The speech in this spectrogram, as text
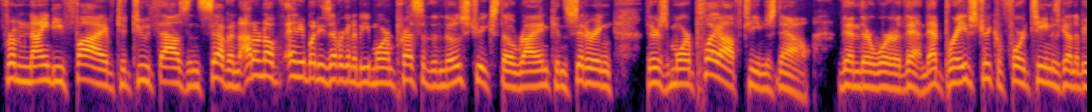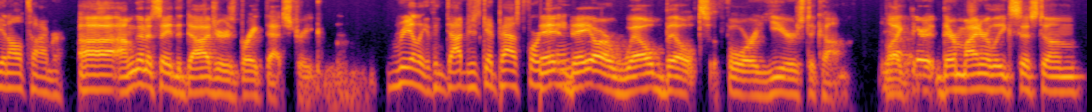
from 95 to 2007. I don't know if anybody's ever going to be more impressive than those streaks, though, Ryan, considering there's more playoff teams now than there were then. That Brave streak of 14 is going to be an all timer. Uh, I'm going to say the Dodgers break that streak. Really? I think Dodgers get past 14? They, they are well built for years to come. Yeah. Like their their minor league system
